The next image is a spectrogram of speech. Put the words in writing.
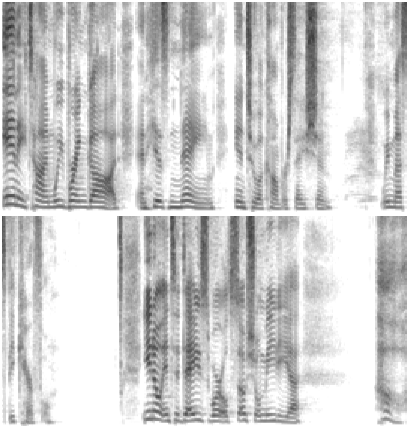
anytime we bring God and His name into a conversation. We must be careful. You know, in today's world, social media, oh,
